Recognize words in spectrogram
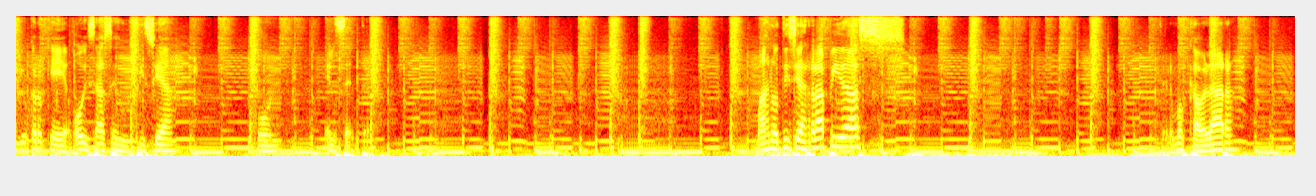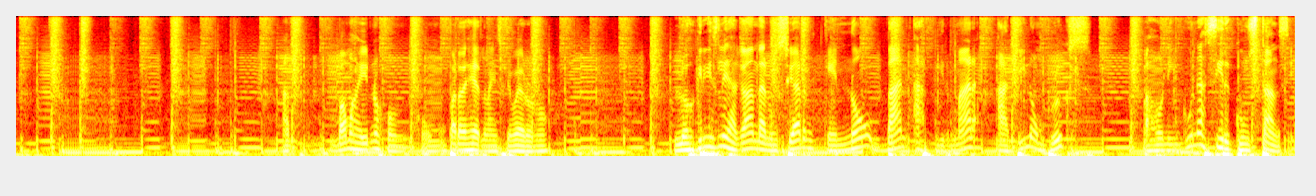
Y yo creo que hoy se hace justicia con el center. Más noticias rápidas. Tenemos que hablar. Ah, Vamos a irnos con, con un par de headlines primero, ¿no? Los Grizzlies acaban de anunciar que no van a firmar a Dylan Brooks bajo ninguna circunstancia.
